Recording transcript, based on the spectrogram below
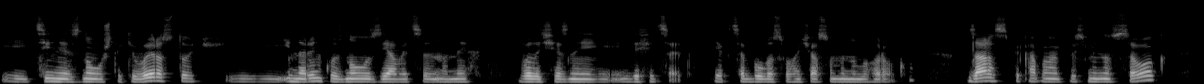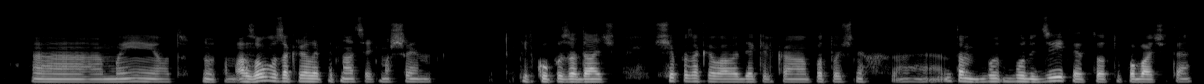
і ціни знову ж таки виростуть, і, і на ринку знову з'явиться на них величезний дефіцит, як це було свого часу минулого року. Зараз з пікапами плюс-мінус все ок. Е, ми от, ну, там, Азову закрили 15 машин під купу задач. Ще позакривали декілька поточних. Е, ну, Там будуть звіти, то, то побачите е,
